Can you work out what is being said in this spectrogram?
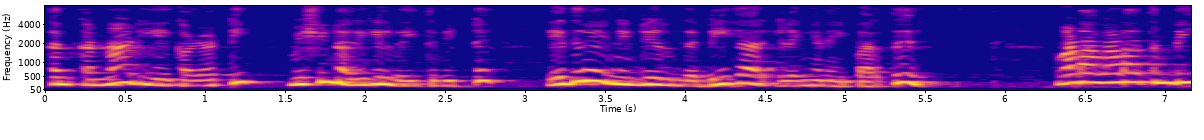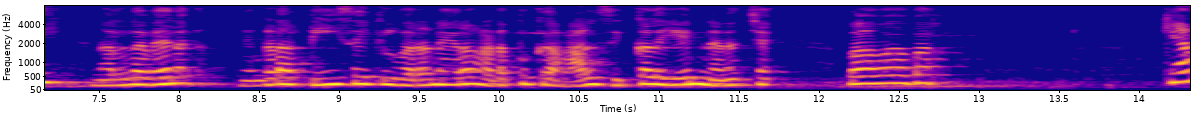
தன் கண்ணாடியை கழட்டி மிஷின் அருகில் வைத்துவிட்டு எதிரே நின்றிருந்த பீகார் இளைஞனை பார்த்து வாடா வாடா தம்பி நல்ல வேலை. எங்கடா டீ சைக்கிள் வர நேரம் அடப்புக்கு ஆள் சிக்கலையேன்னு நினைச்சேன். வா வா வா. கியா?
